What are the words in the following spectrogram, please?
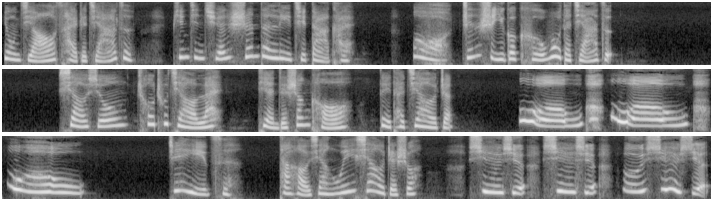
用脚踩着夹子，拼尽全身的力气打开。哦，真是一个可恶的夹子！小熊抽出脚来，舔着伤口，对他叫着。哇哦，哇哦，哇哦！这一次，他好像微笑着说：“谢谢，谢谢，呃，谢谢。”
